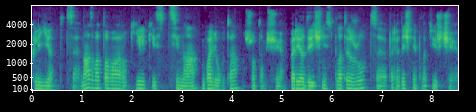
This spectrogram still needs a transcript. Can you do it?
клієнт. Це назва товару, кількість, ціна, валюта, що там ще періодичність платежу, це періодичний платіж чи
